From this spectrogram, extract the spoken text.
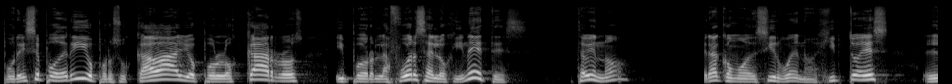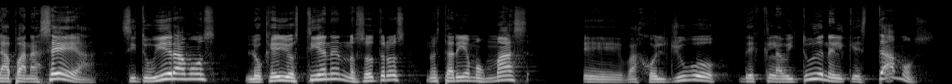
por ese poderío, por sus caballos, por los carros y por la fuerza de los jinetes. Está bien, ¿no? Era como decir, bueno, Egipto es la panacea. Si tuviéramos lo que ellos tienen, nosotros no estaríamos más eh, bajo el yugo de esclavitud en el que estamos.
